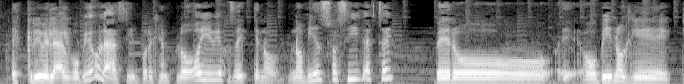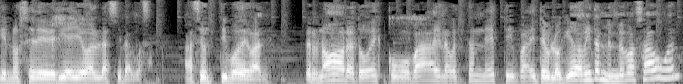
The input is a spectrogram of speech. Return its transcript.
escríbele algo piola, así, por ejemplo, oye viejo, sabéis que no, no pienso así, ¿cachai? Pero eh, opino que, que no se debería llevarle así la cosa. Hace un tipo de debate. Pero no, ahora todo es como va y la cuestión es esta y va y te bloqueo. A mí también me ha pasado, weón.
